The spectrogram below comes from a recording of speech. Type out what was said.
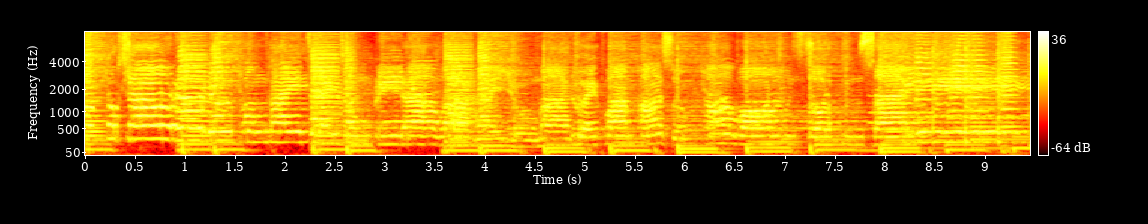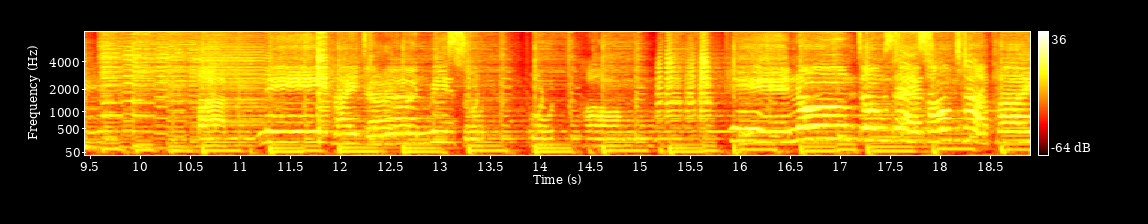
ุกทุกเช้าเราดูธงไทยใจจงปรีดาว่าให้อยู่มาด้วยความผาสุกทาวรสดใส บัดนี้ไทยเจริญวิสุทธิ์พุทธพอง พี่น้องจงแส่สองชาติไทย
